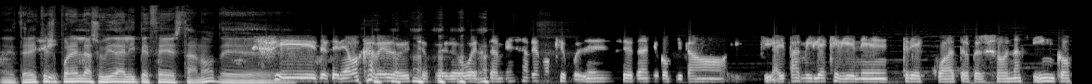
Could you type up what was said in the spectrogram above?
Eh, tenéis que suponer la subida del IPC esta, ¿no? De... Sí, teníamos que haberlo hecho, pero bueno, también sabemos que puede ser un año complicado y hay familias que vienen tres, cuatro personas, cinco.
